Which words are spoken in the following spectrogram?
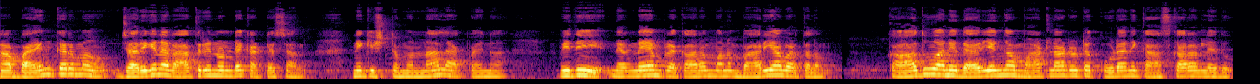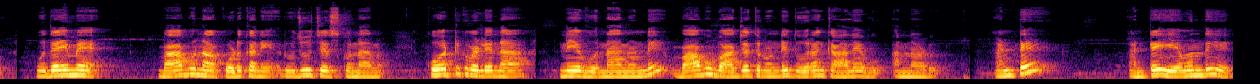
ఆ భయంకరము జరిగిన రాత్రి నుండే కట్టేశాను. నీకు ఇష్టమున్నా లేకపోయినా. విధి నిర్ణయం ప్రకారం మనం భార్యాభర్తలం. కాదు అని ధైర్యంగా మాట్లాడుట కూడా నీకు ఆస్కారం లేదు. ఉదయమే బాబు నా కొడుకని రుజువు చేసుకున్నాను. కోర్టుకు వెళ్ళిన నీవు నా నుండి బాబు బాధ్యత నుండి దూరం కాలేవు అన్నాడు. అంటే అంటే ఏముంది?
